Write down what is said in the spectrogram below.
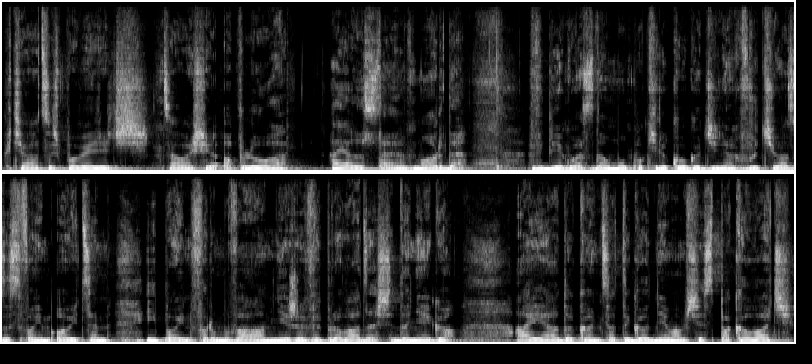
Chciała coś powiedzieć, cała się opluła, a ja dostałem w mordę. Wybiegła z domu, po kilku godzinach wróciła ze swoim ojcem i poinformowała mnie, że wyprowadza się do niego, a ja do końca tygodnia mam się spakować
